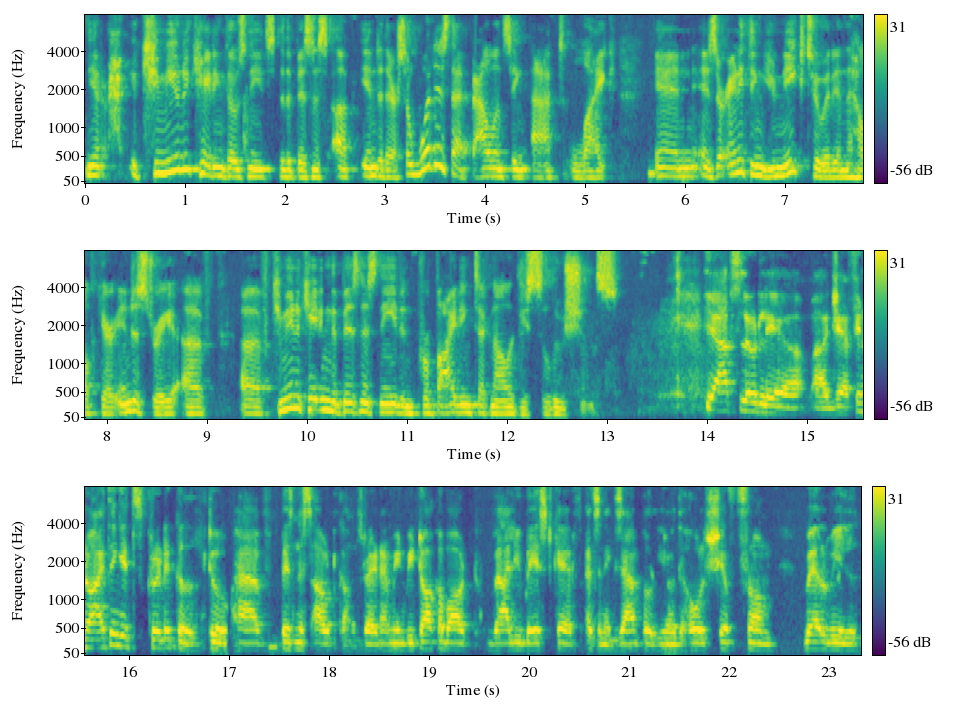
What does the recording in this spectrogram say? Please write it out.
you know, communicating those needs to the business up into there. So what is that balancing act like? And is there anything unique to it in the healthcare industry of, of communicating the business need and providing technology solutions? Yeah, absolutely, uh, uh, Jeff. You know, I think it's critical to have business outcomes, right? I mean, we talk about value based care as an example, you know, the whole shift from, well, we'll,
